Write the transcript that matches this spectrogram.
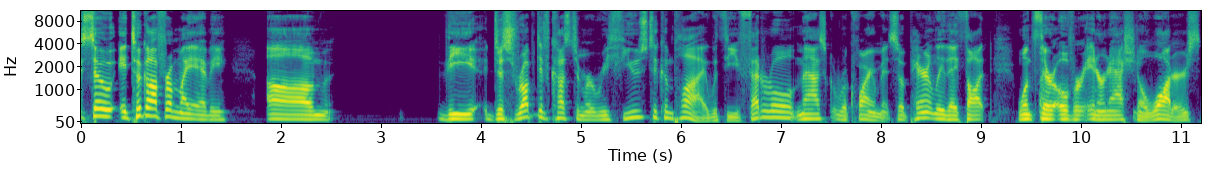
So it took off from Miami. Um, the disruptive customer refused to comply with the federal mask requirement. So apparently, they thought once they're over international waters,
